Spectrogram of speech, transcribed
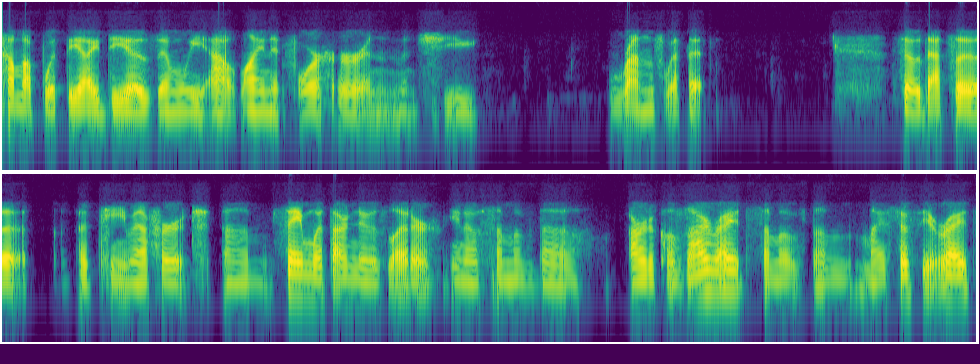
come up with the ideas and we outline it for her, and then she runs with it. So that's a, a team effort. Um, same with our newsletter. You know, some of the articles I write, some of them my associate writes.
